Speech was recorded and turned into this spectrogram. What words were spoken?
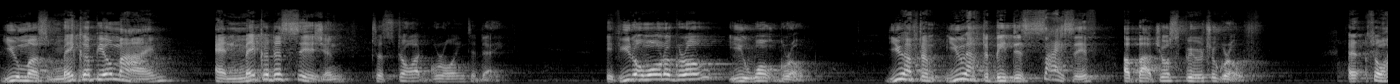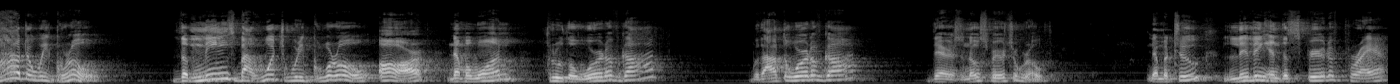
You must make up your mind and make a decision to start growing today. If you don't want to grow, you won't grow. You have to, you have to be decisive about your spiritual growth. And so, how do we grow? The means by which we grow are number one, through the Word of God. Without the Word of God, there is no spiritual growth. Number two, living in the spirit of prayer.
